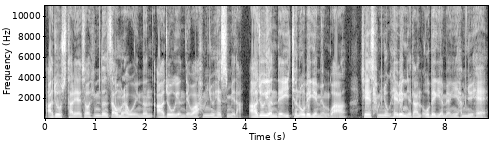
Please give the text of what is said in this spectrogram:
아조스탈에서 힘든 싸움을 하고 있는 아조우 연대와 합류했습니다. 아조우 연대 2,500여 명과 제36 해병여단 500여 명이 합류해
